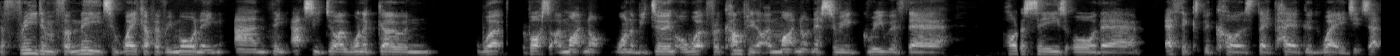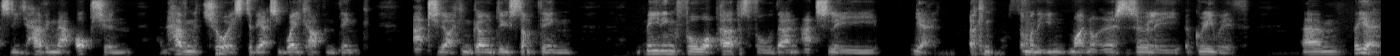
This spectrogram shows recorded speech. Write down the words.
the freedom for me to wake up every morning and think, actually, do I want to go and work for a boss that I might not want to be doing, or work for a company that I might not necessarily agree with their policies or their ethics because they pay a good wage. It's actually having that option and having the choice to be actually wake up and think, actually, I can go and do something meaningful or purposeful than actually, yeah, working for someone that you might not necessarily agree with. Um, but yeah,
